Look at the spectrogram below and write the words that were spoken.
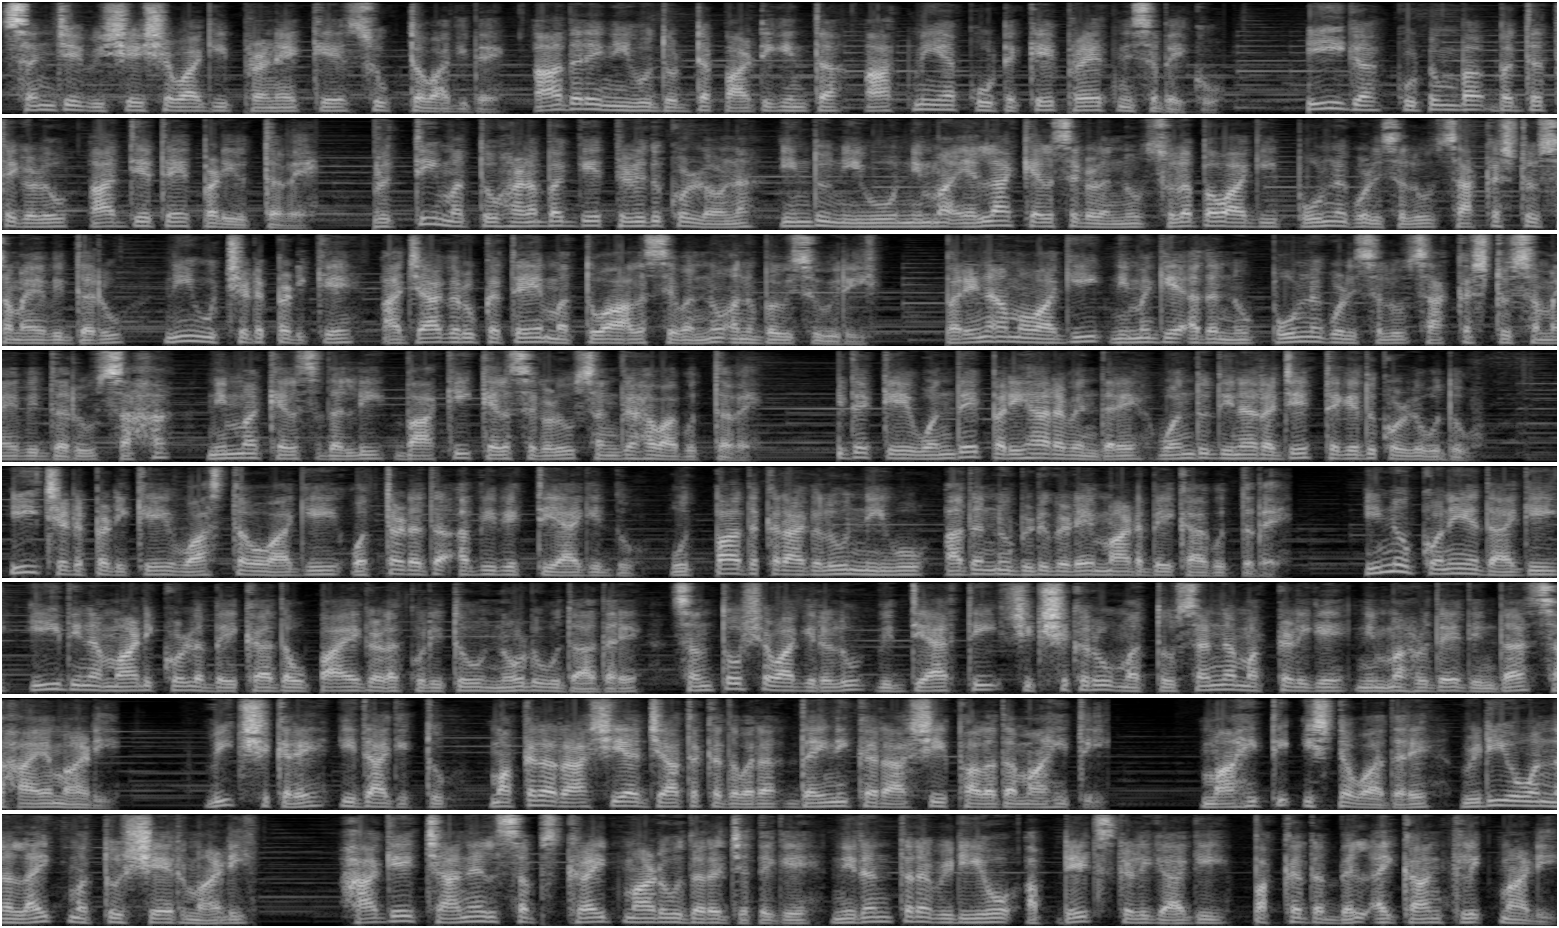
ಸಂಜೆ ವಿಶೇಷವಾಗಿ ಪ್ರಣಯಕ್ಕೆ ಸೂಕ್ತವಾಗಿದೆ. ಆದರೆ ನೀವು ದೊಡ್ಡ ಪಾಟಿಗಿಂತ ಆತ್ಮೀಯ ಕೂಟಕ್ಕೆ ಪ್ರಯತ್ನಿಸಬೇಕು. ಈಗ ಕುಟುಂಬ ಬದ್ಧತೆಗಳು ಆದ್ಯತೆ ಪಡೆಯುತ್ತವೆ. ವೃತ್ತಿ ಮತ್ತು ಹಣ ಬಗ್ಗೆ ತಿಳಿದುಕೊಳ್ಳೋಣ. ಇಂದು ನೀವು ನಿಮ್ಮ ಎಲ್ಲಾ ಕೆಲಸಗಳನ್ನು ಸುಲಭವಾಗಿ ಪೂರ್ಣಗೊಳಿಸಲು ಸಾಕಷ್ಟು ಸಮಯವಿದ್ದರೂ, ನೀವು ಚಡಪಡಿಕೆ ಅಜಾಗರೂಕತೆ ಮತ್ತು ಆಲಸ್ಯವನ್ನು ಅನುಭವಿಸುವಿರಿ. ಪರಿಣಾಮವಾಗಿ ನಿಮಗೆ ಅದನ್ನು ಪೂರ್ಣಗೊಳಿಸಲು ಸಾಕಷ್ಟು ಸಮಯವಿದ್ದರೂ ಸಹ, ನಿಮ್ಮ ಕೆಲಸದಲ್ಲಿ ಬಾಕಿ ಕೆಲಸಗಳು ಸಂಗ್ರಹವಾಗುತ್ತವೆ. ಇದಕ್ಕೆ ಒಂದೇ ಪರಿಹಾರವೆಂದರೆ ಒಂದು ದಿನ ರಜೆ ತೆಗೆದುಕೊಳ್ಳುವುದು. ಈ ಚಡಪಡಿಕೆ ವಾಸ್ತವವಾಗಿ ಒತ್ತಡದ ಅಭಿವ್ಯಕ್ತಿಯಾಗಿದ್ದು, ಉತ್ಪಾದಕರಾಗಲು ನೀವು ಅದನ್ನು ಬಿಡುಗಡೆ ಮಾಡಬೇಕಾಗುತ್ತದೆ. ಇನ್ನು ಕೊನೆಯದಾಗಿ ಈ ದಿನ ಮಾಡಿಕೊಳ್ಳಬೇಕಾದ ಉಪಾಯಗಳ ಕುರಿತು ನೋಡುವುದಾದರೆ ಸಂತೋಷವಾಗಿರಲು ವಿದ್ಯಾರ್ಥಿ, ಶಿಕ್ಷಕರು ಮತ್ತು ಸಣ್ಣ ಮಕ್ಕಳಿಗೆ ನಿಮ್ಮ ಹೃದಯದಿಂದ ಸಹಾಯ ಮಾಡಿ. ವೀಕ್ಷಕರೇ, ಇದಾಗಿತ್ತು ಮಕರ ರಾಶಿಯ ಜಾತಕದವರ ದೈನಿಕ ರಾಶಿ ಫಲದ ಮಾಹಿತಿ. ಮಾಹಿತಿ ಇಷ್ಟವಾದರೆ ವಿಡಿಯೋವನ್ನು ಲೈಕ್ ಮತ್ತು ಶೇರ್ ಮಾಡಿ. ಹಾಗೆ ಚಾನೆಲ್ ಸಬ್ಸ್ಕ್ರೈಬ್ ಮಾಡುವುದರ ಜೊತೆಗೆ ನಿರಂತರ ವಿಡಿಯೋ ಅಪ್ಡೇಟ್ಸ್ಗಳಿಗಾಗಿ ಪಕ್ಕದ ಬೆಲ್ ಐಕಾನ್ ಕ್ಲಿಕ್ ಮಾಡಿ.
